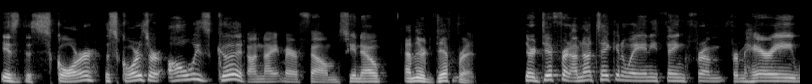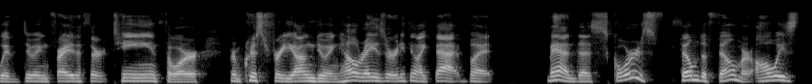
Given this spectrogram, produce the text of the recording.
is the score. The scores are always good on Nightmare films. You know, And they're different. they're different. I'm not taking away anything from from Harry with doing Friday the 13th or from Christopher Young doing Hellraiser or anything like that. But man, the scores film to film are always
